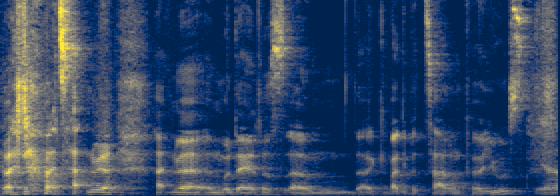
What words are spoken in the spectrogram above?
weil damals hatten wir, hatten wir ein Modell, das ähm, da war die Bezahlung per Use. Ja.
